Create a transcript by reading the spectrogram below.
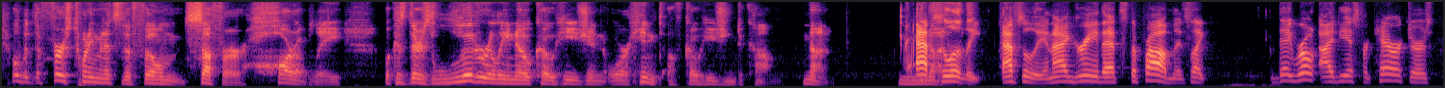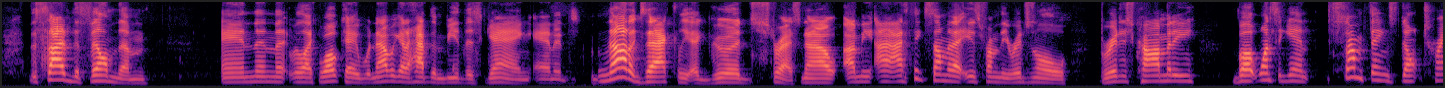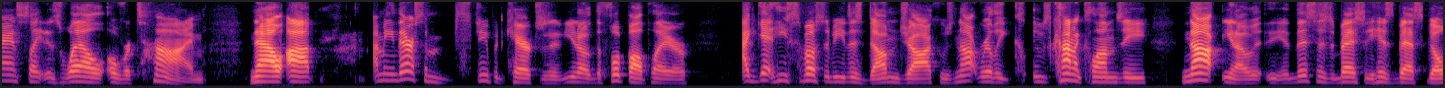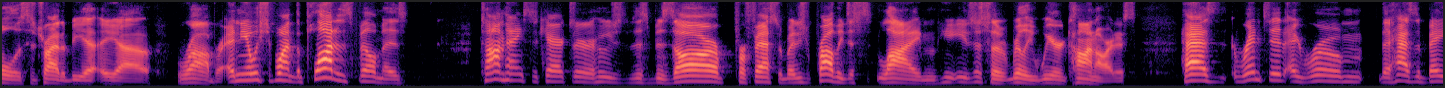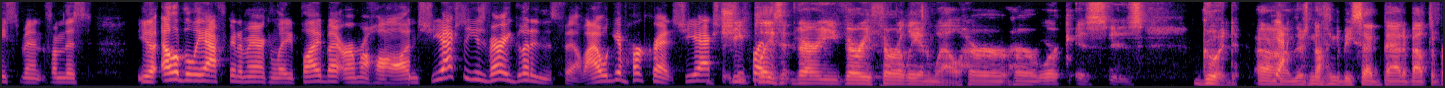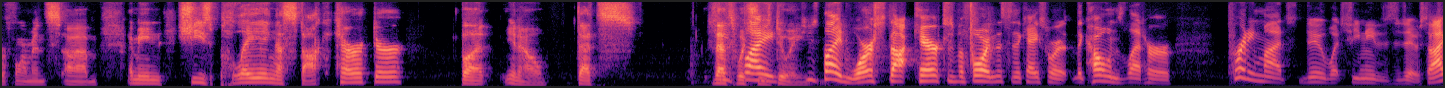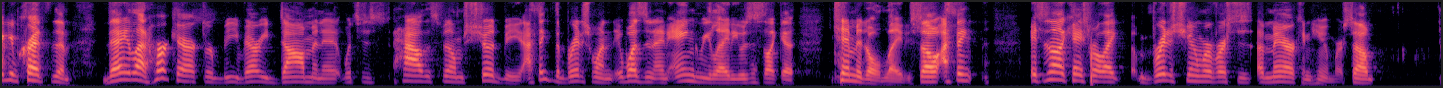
Well, but the first 20 minutes of the film suffer horribly because there's literally no cohesion or hint of cohesion to come. None. None. Absolutely. Absolutely. And I agree that's the problem. It's like they wrote ideas for characters, decided to film them, and then they were like, well, okay, well, now we got to have them be this gang. And it's not exactly a good stretch. Now, I mean, I, I think some of that is from the original British comedy. But once again, some things don't translate as well over time. Now, uh, I mean, there are some stupid characters. You know, the football player. I get he's supposed to be this dumb jock who's not really, who's kind of clumsy. Not, you know, this is basically his best goal is to try to be a, a uh, robber. And you know, we should point the plot of this film is Tom Hanks' character, who's this bizarre professor, but he's probably just lying. He, he's just a really weird con artist. Has rented a room that has a basement from this you know, elderly African American lady played by Irma Hall, and she actually is very good in this film. I will give her credit. She actually she plays it very, very thoroughly and well. Her her work is is good. Um, yeah. There's nothing to be said bad about the performance. Um, I mean, she's playing a stock character, but you know that's that's she's what played, she's doing. She's played worse stock characters before, and this is a case where the Coens let her pretty much do what she needed to do. So I give credit to them they let her character be very dominant, which is how this film should be. I think the British one, it wasn't an angry lady, it was just like a timid old lady. So I think it's another case where like British humor versus American humor. So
